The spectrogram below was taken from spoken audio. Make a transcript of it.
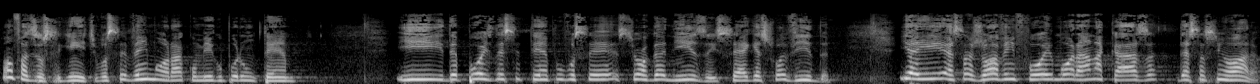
Vamos fazer o seguinte, você vem morar comigo por um tempo. E depois desse tempo você se organiza e segue a sua vida. E aí essa jovem foi morar na casa dessa senhora.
